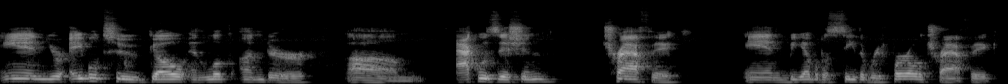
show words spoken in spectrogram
and you're able to go and look under um, acquisition, traffic, and be able to see the referral traffic,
